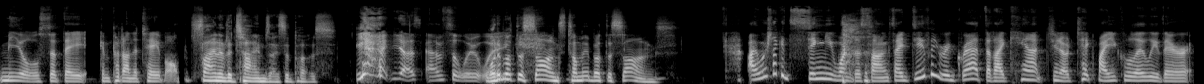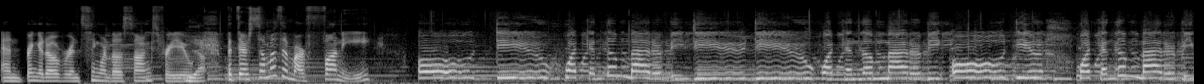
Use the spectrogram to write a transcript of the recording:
meals that they can put on the table. Sign of the times, I suppose. Yeah, yes, absolutely. What about the songs? Tell me about the songs. I wish I could sing you one of the songs. I deeply regret that I can't, you know, take my ukulele there and bring it over and sing one of those songs for you. Yeah. But there's some of them are funny. Oh dear, what can the matter be, dear, dear? What can the matter be? Oh dear, what can the matter be?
